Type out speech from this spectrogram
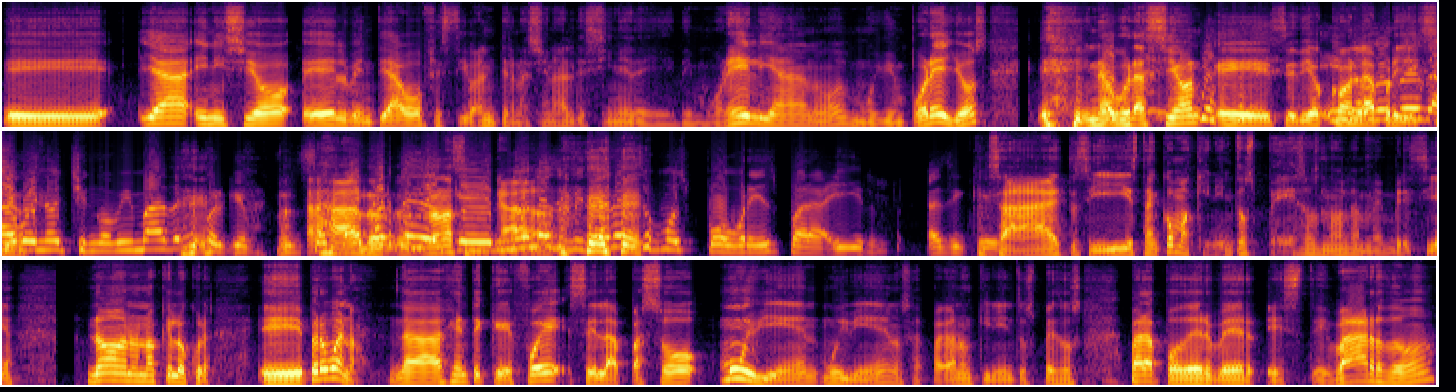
Eh, ya inició el 20 Festival Internacional de Cine de, de Morelia, ¿no? Muy bien por ellos. Eh, inauguración eh, se dio con la nosotros, proyección. Ah, bueno, chingó mi madre, porque pues, Ajá, no- aparte no de que no nos invitaron, somos pobres para ir. Así que Exacto, sí, están como a 500 pesos, ¿no? La membresía. No, no, no, qué locura. Eh, pero bueno, la gente que fue se la pasó muy bien, muy bien. O sea, pagaron 500 pesos para poder ver este Bardo,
